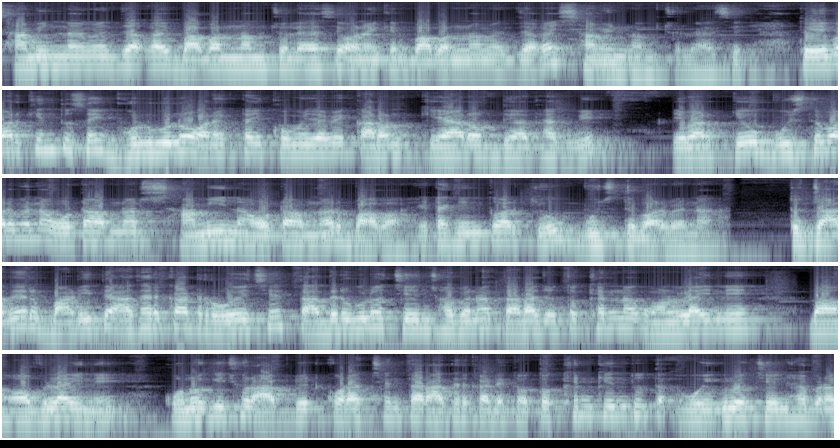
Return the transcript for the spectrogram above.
স্বামীর নামের জায়গায় বাবার নাম চলে আসে, অনেকের বাবার নামের জায়গায় স্বামীর নাম চলে আসে। তো এবার কিন্তু সেই ভুলগুলো অনেকটাই কমে যাবে, কারণ কেয়ার অফ দেওয়া থাকবে। এবার কেউ বুঝতে পারবে না ওটা আপনার স্বামী না ওটা আপনার বাবা, এটা কিন্তু আর কেউ বুঝতে পারবে না। তো যাদের বাড়িতে আধার কার্ড রয়েছে, তাদেরগুলো চেঞ্জ হবে না। তারা যতক্ষণ না অনলাইনে বা অফলাইনে কোনো কিছুর আপডেট করাচ্ছেন তার আধার কার্ডে, ততক্ষণ কিন্তু ওইগুলো চেঞ্জ হবে না।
